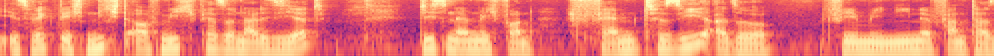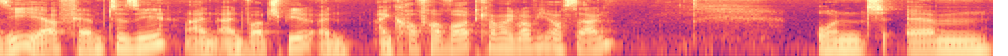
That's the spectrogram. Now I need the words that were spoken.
die ist wirklich nicht auf mich personalisiert. Die ist nämlich von Fantasy, also feminine Fantasie, ja, Fantasy, ein, ein Wortspiel, ein, ein Kofferwort kann man glaube ich auch sagen. Und ähm,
